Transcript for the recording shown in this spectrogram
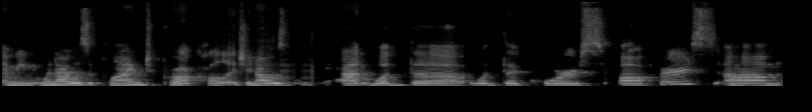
I mean, when I was applying to Prague College and I was looking at what the what the course offers, um,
